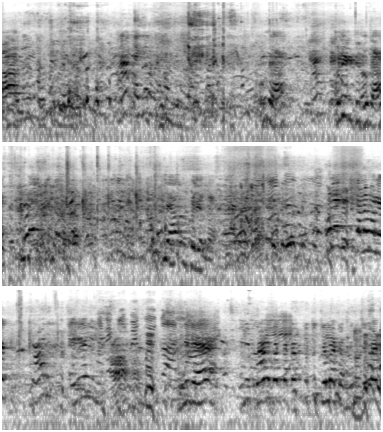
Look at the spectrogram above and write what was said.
ಹಾ, ನಾನು ತೆಗ್ದಿಲ್ಲ ಮರೆ. ಹೌದಾ ಕುಡಿಯಾಗಿಟ್ಟಿದ್ದು ಹೌದಾ ಅಲ್ಲಿ ಯಾರು ಕುಡಿಯಲ್ಲ ಒಳಗಿಟ್ಟು ತಲೆ ಮರೆ. ನಾನು ತೆಗೆಯಲಿಲ್ಲ. ಹಾ ನಿನಗೆ ಈ ನಾನು ಬಂದ ಕಟ್ಟು ಚೆಲ್ಲಾಟ ಚೆಲ್ಲಾಟ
